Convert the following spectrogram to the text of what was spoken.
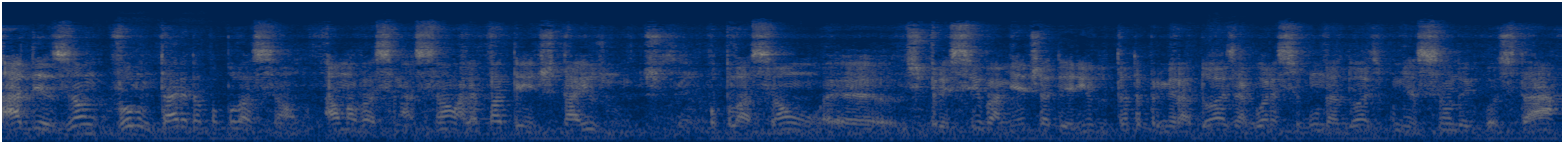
A adesão voluntária da população a uma vacinação é patente, está aí os números. População é, expressivamente aderindo tanto à primeira dose, agora a segunda dose começando a encostar.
